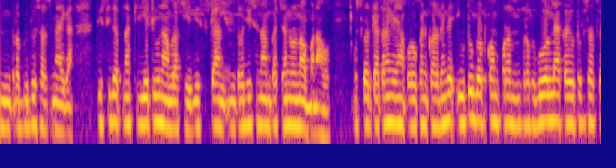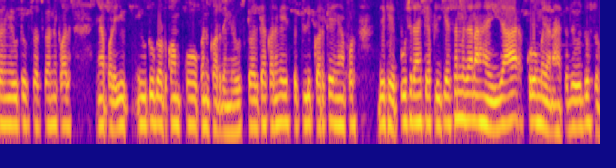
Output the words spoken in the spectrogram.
मतलब वीडियो सर्च में आएगा। तो इसीलिए अपना क्रिएटिव नाम रखिए, जिसका मतलब जिस नाम का चैनल ना बना हो। उसके बाद क्या करेंगे, यहाँ पर ओपन कर देंगे। यूट्यूब डॉट कॉम पर मतलब गूगल में आकर यूट्यूब सर्च करेंगे। यूट्यूब सर्च करने के बाद यहाँ पर यूट्यूब डॉट कॉम को ओपन कर देंगे। उसके बाद क्या करेंगे, इस पर क्लिक करके यहाँ पर देखिए, पूछ रहा है कि एप्लीकेशन में जाना है या क्रोम में जाना है। तो जो दोस्तों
